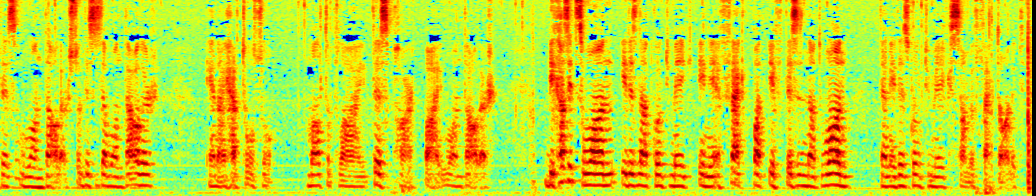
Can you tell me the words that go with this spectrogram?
this one dollar. So this is a one dollar and I have to also multiply this part by one dollar because it's one it is not going to make any effect but if this is not one then it is going to make some effect on it.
